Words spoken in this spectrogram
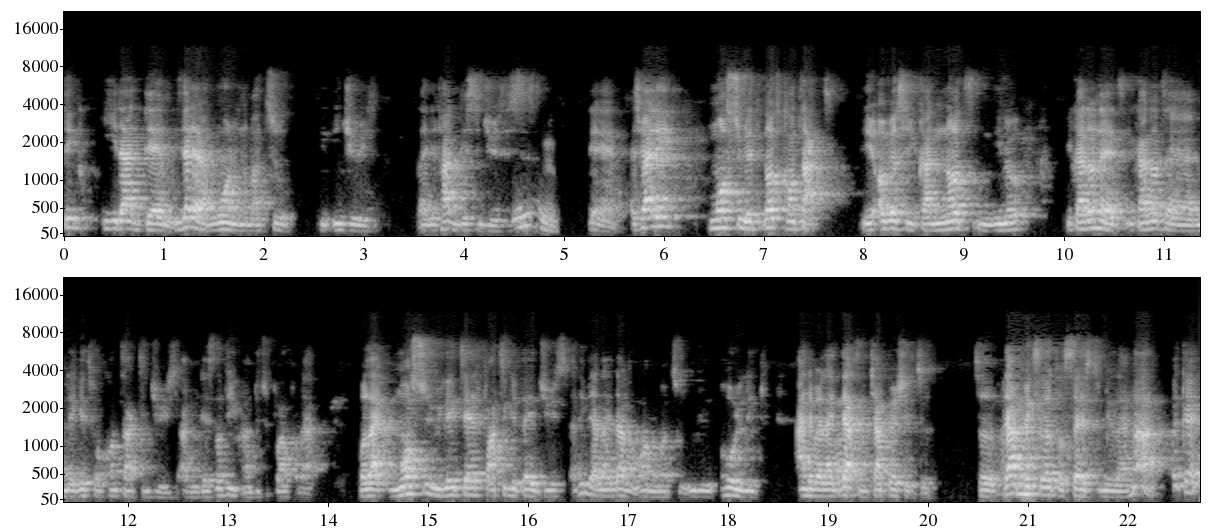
Think either them, either they have one or number two in injuries. Like they've had these injuries. season. Yeah, especially muscle related, not contact. You, obviously, you cannot, you know, you cannot, you cannot uh, negate for contact injuries. I mean, there's nothing you can do to plan for that. But like muscle related, fatigue related injuries, I think they're like that on one number two in the whole league, and they were like that in championship too. So that makes a lot of sense to me. Like, huh, okay.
